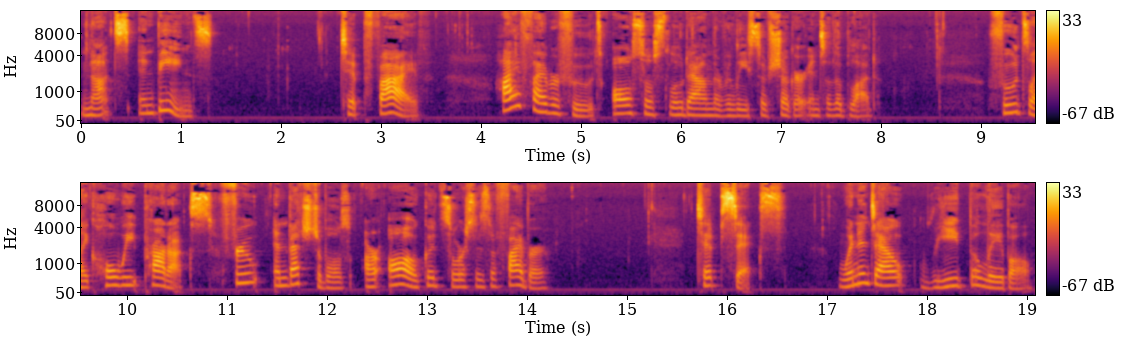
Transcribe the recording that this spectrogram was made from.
nuts, and beans. Tip 5 High fiber foods also slow down the release of sugar into the blood. Foods like whole wheat products, fruit, and vegetables are all good sources of fiber. Tip 6 When in doubt, read the label.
